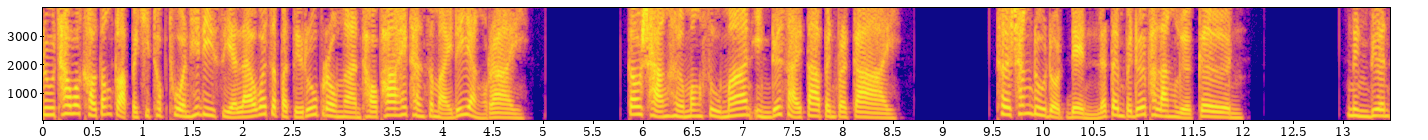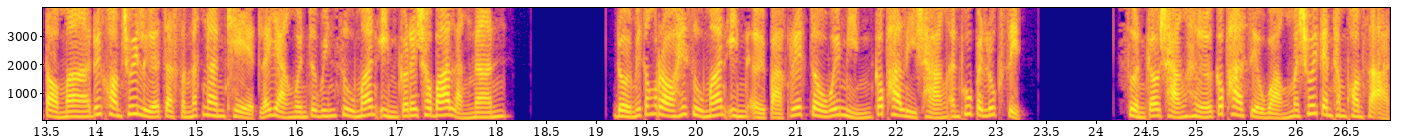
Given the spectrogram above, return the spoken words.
ดูถ้าว่าเขาต้องกลับไปคิดทบทวนให้ดีเสียแล้วว่าจะปฏิรูปโรงงานทอผ้าให้ทันสมัยได้อย่างไร เกาช้างเหอมองสู่ม่านอินด้วยสายตาเป็นประกาย เธอช่างดูโดดเด่นและเต็มไปด้วยพลังเหลือเกินหนึ่งเดือนต่อมาด้วยความช่วยเหลือจากสำนักงานเขต และอย่างเวนจวินซูม่านอินก็ได้เช่าบ้านหลังนั้น โดยไม่ต้องรอให้ซูม่านอินเอ่ยปากเรียกโจวเว่ยหมินก็พาหลี่ช้างอันผู้เป็นลูกศิษย์ส่วนเกาช้างเหอก็พาเสี่ยวหวังมาช่วยกันทำความสะอาด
